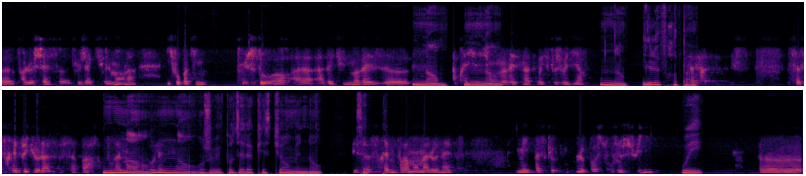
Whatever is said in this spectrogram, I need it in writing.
enfin le chef euh, que j'ai actuellement là, il faut pas qu'il me pousse dehors euh, avec une mauvaise euh, Non, appréciation, non, une mauvaise note. Vous voyez ce que je veux dire? Non, il le fera pas. ça serait, ça serait dégueulasse de sa part, vraiment, Non, honnêtement. non, je vais poser la question, mais non. Et ça serait vraiment malhonnête. Mais parce que le poste où je suis, Oui, euh,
